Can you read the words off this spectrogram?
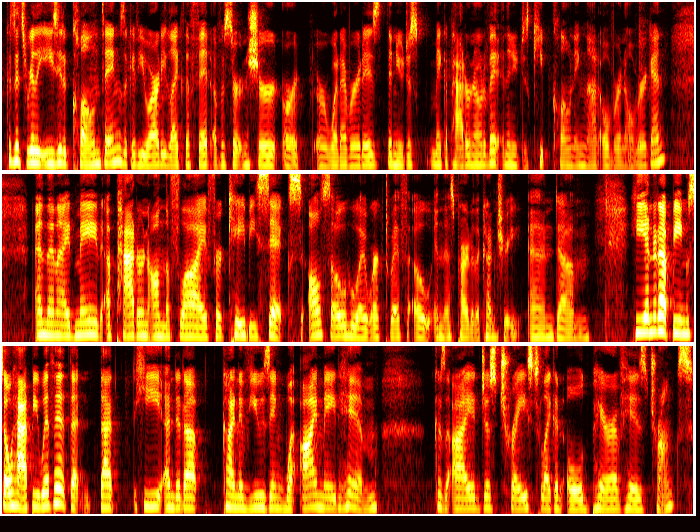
Because it's really easy to clone things. Like if you already like the fit of a certain shirt or or whatever it is then you just make a pattern out of it and then you just keep cloning that over and over again. And then I'd made a pattern on the fly for KB6, also who I worked with out in this part of the country. And um, he ended up being so happy with it that that he ended up kind of using what I made him because I had just traced like an old pair of his trunks.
